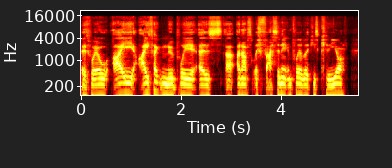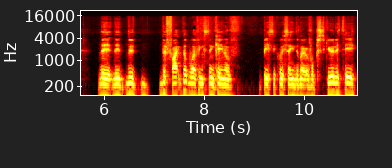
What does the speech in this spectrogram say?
as well. I I think Nouble is a, an absolutely fascinating player. Like his career, the the the the fact that Livingston kind of basically signed him out of obscurity.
